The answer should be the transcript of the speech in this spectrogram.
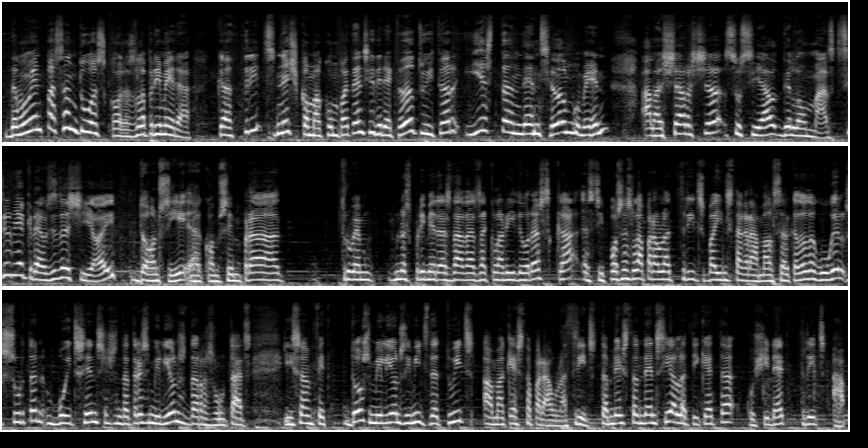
De moment passen dues coses. La primera, que Threads neix com a competència directa de Twitter i és tendència del moment a la xarxa social d'Elon Musk. Sílvia Creus, és així, oi? Doncs sí, eh, com sempre trobem unes primeres dades aclaridores que, eh, si poses la paraula Threads by Instagram al cercador de Google, surten 863 milions de resultats i s'han fet 2 milions i mig de tuits amb aquesta paraula, Threads. També és tendència a l'etiqueta coixinet Threads App.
